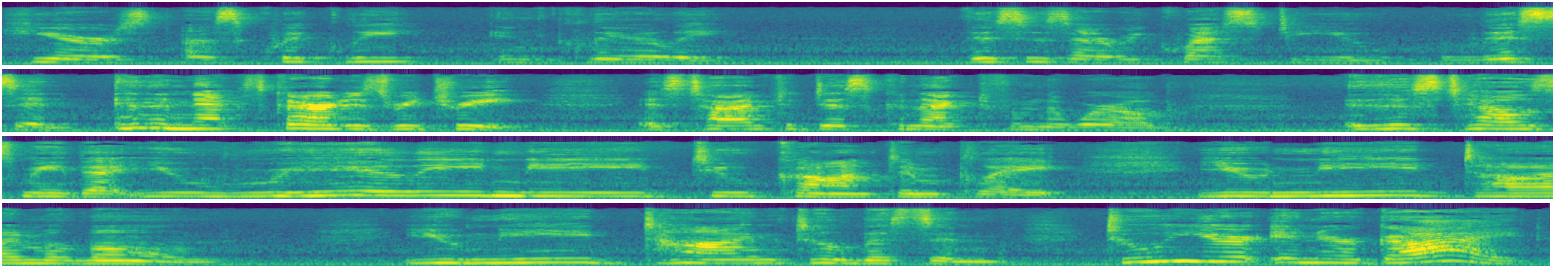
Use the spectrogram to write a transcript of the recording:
hears us quickly and clearly. This is our request to you. Listen. And the next card is retreat. It's time to disconnect from the world. This tells me that you really need to contemplate. You need time alone. You need time to listen to your inner guide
